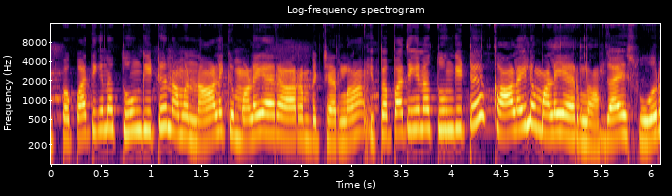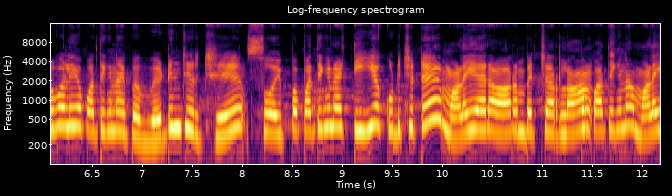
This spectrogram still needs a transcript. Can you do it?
இப்போ பார்த்தீங்கன்னா தூங்கிட்டு நம்ம நாளைக்கு மலை ஏற ஆரம்பிச்சிடலாம். இப்போ பார்த்தீங்கன்னா தூங்கிட்டு காலையில் மலை ஏறலாம். கைஸ் ஒரு வழியாக பார்த்தீங்கன்னா இப்போ வெடிஞ்சிருச்சு. ஸோ இப்போ பார்த்தீங்கன்னா டீயை குடிச்சிட்டு மலை ஏற ஆரம்பிச்சிடலாம். பார்த்தீங்கன்னா மலை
